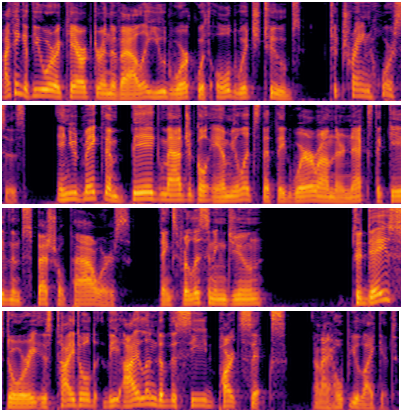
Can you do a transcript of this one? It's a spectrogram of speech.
I think if you were a character in the valley, you'd work with Old Witch Tubes to train horses and you'd make them big magical amulets that they'd wear around their necks that gave them special powers. Thanks for listening, June. Today's story is titled The Island of the Seed Part 6, and I hope you like it.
